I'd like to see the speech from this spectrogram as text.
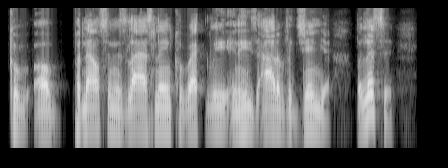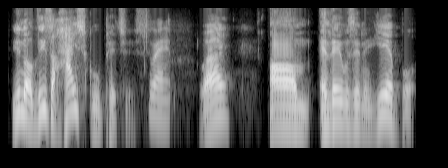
co- uh, pronouncing his last name correctly, and he's out of Virginia. But listen, you know these are high school pictures, Right. right? Um, and they was in a yearbook.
